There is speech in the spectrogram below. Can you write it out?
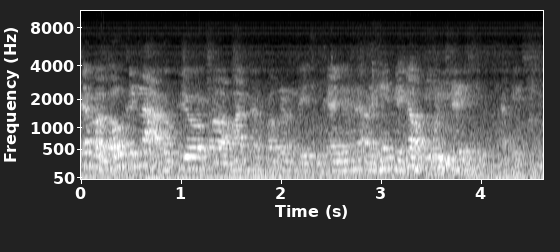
સાહેબ અગાઉ કેટલા આરોપીઓ આમાં ધરપકડ થઈ ચૂક્યા છે અને અહીં કેટલા વોન્ટેડ છે આ કેસમાં?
